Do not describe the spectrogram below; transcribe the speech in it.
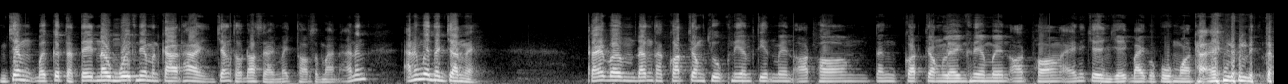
អញ្ចឹងបើគិតតែទេនៅមួយគ្នាមិនកើតហើយអញ្ចឹងត្រូវដោះស្រាយម៉េចទ្រព្យសម្បត្តិអាហ្នឹងអាហ្នឹងមានតែអញ្ចឹងដែរ តែបើមិនដឹងថាគាត់ចង់ជួបគ្នាទៀតមែនអត់ផងទាំងគាត់ចង់លេងគ្នាមែនអត់ផងឯនេះចេះនិយាយបែកពពុះមាត់ថាឯនោះនេះទៅ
